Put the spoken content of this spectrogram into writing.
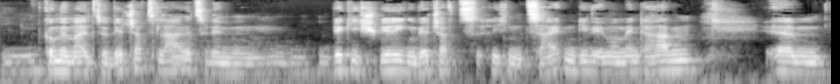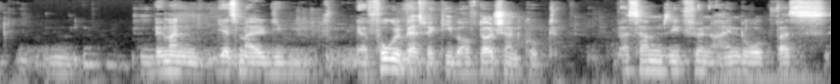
Kommen wir mal zur Wirtschaftslage, zu den wirklich schwierigen wirtschaftlichen Zeiten, die wir im Moment haben. Ähm, wenn man jetzt mal die, der Vogelperspektive auf Deutschland guckt, was haben Sie für einen Eindruck? Was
